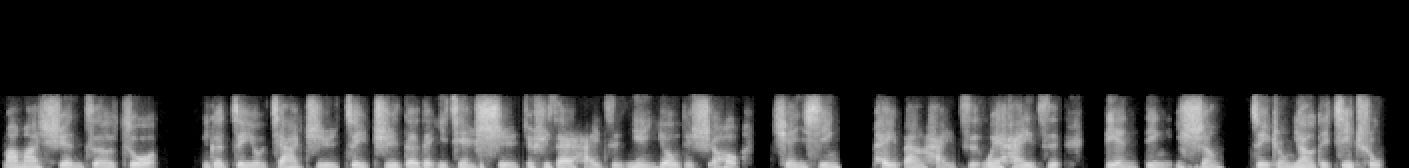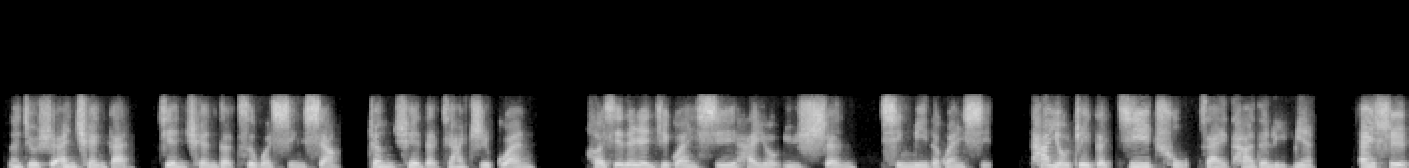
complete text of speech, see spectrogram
妈妈选择做一个最有价值、最值得的一件事，就是在孩子年幼的时候，全心陪伴孩子，为孩子奠定一生最重要的基础，那就是安全感。健全的自我形象、正确的价值观、和谐的人际关系，还有与神亲密的关系，他有这个基础在他的里面，但是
